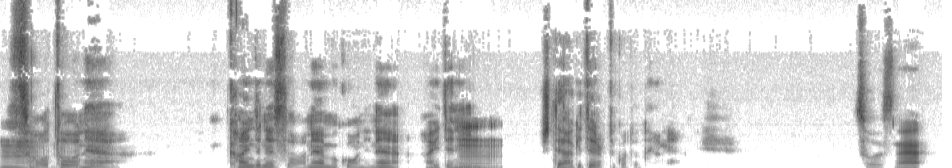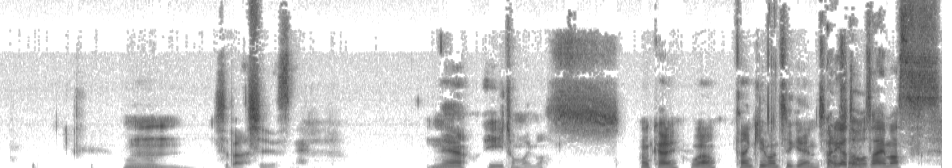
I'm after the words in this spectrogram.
うん。相当ね、カインドネスをね、向こうにね、相手にうん。してあげてるってことだよそうですね。ね。ううん。ん。素晴らしいですね。ね、いいと思います。Okay, well, thank you once again. ありがとうございます。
